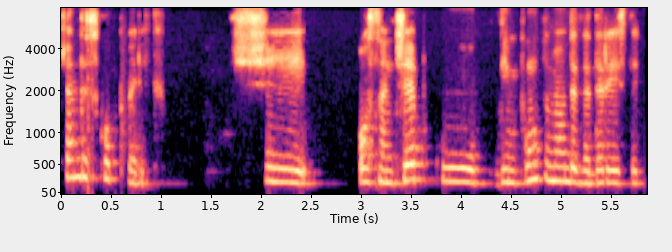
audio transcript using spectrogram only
Și am descoperit. Și o să încep cu, din punctul meu de vedere, este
